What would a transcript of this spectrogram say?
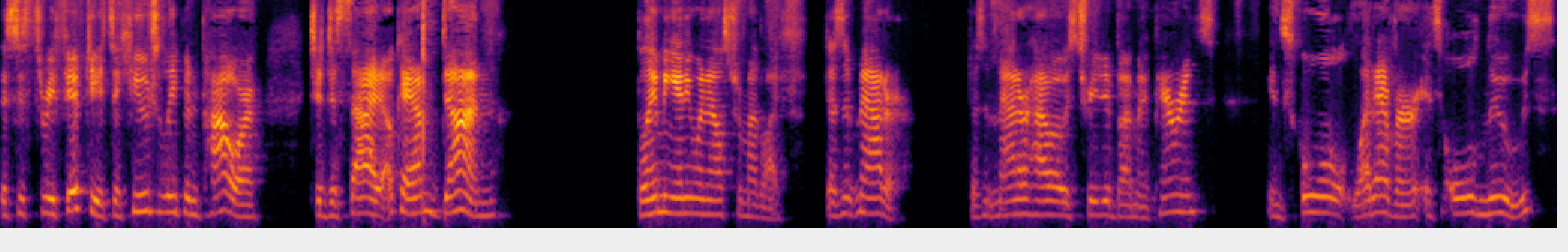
This is 350. It's a huge leap in power to decide, okay, I'm done blaming anyone else for my life. Doesn't matter. Doesn't matter how I was treated by my parents, in school, whatever. It's old news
